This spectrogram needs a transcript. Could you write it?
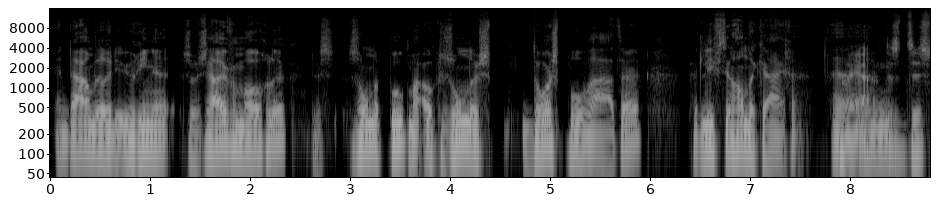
En daarom wil je de urine zo zuiver mogelijk, dus zonder poep, maar ook zonder doorspoelwater, het liefst in handen krijgen. Oh ja, dus, dus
